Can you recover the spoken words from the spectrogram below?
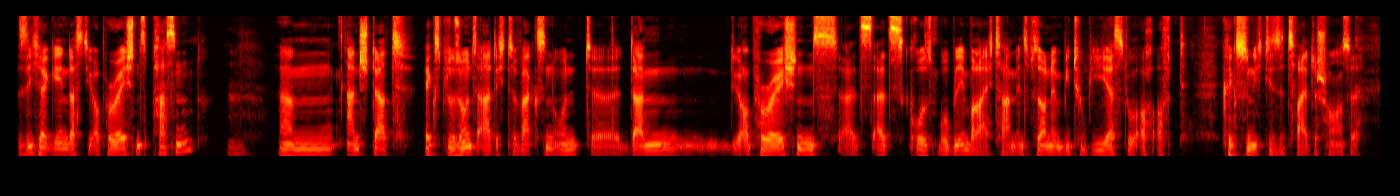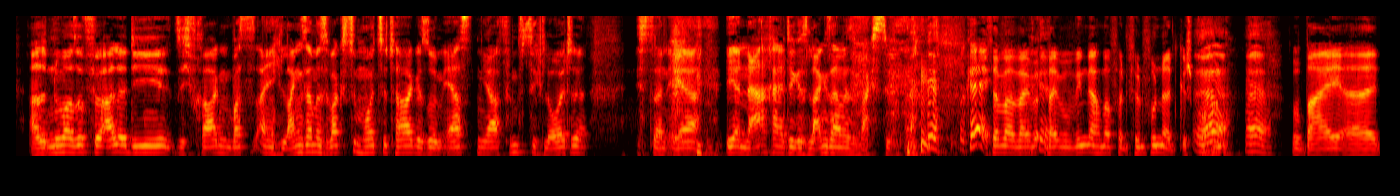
sicher gehen, dass die Operations passen. Mhm ähm, anstatt explosionsartig zu wachsen und äh, dann die Operations als, als großen Problembereich zu haben. Insbesondere im B2B hast du auch oft, kriegst du nicht diese zweite Chance. Also nur mal so für alle, die sich fragen, was ist eigentlich langsames Wachstum heutzutage? So im ersten Jahr 50 Leute ist dann eher, eher nachhaltiges, langsames Wachstum. okay. Sag mal, bei, okay. bei Movinga haben wir von 500 gesprochen. Ja, ja. Wobei äh,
